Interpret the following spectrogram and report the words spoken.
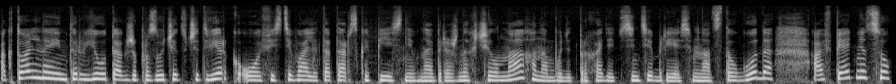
Актуальное интервью также прозвучит будет в четверг о фестивале татарской песни в Набережных Челнах. Она будет проходить в сентябре 2017 года. А в пятницу,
